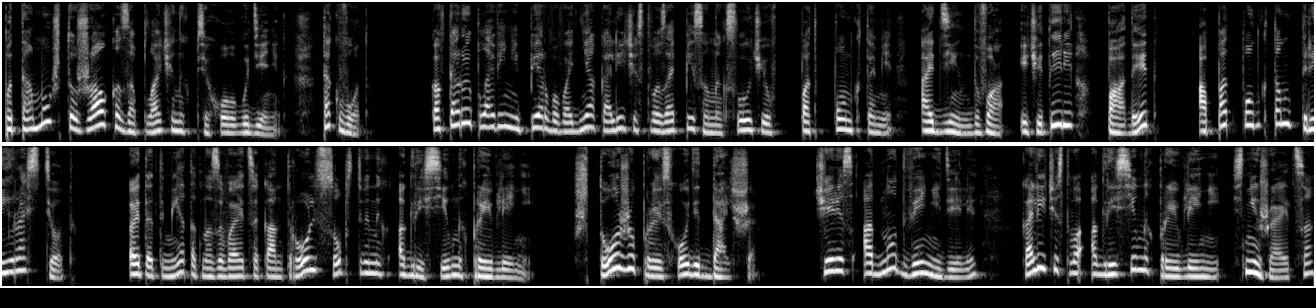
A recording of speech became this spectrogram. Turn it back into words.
потому, что жалко заплаченных психологу денег. Так вот, ко второй половине первого дня количество записанных случаев под пунктами 1, 2 и 4 падает, а под пунктом 3 растет. Этот метод называется контроль собственных агрессивных проявлений. Что же происходит дальше? Через одну-две недели количество агрессивных проявлений снижается,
